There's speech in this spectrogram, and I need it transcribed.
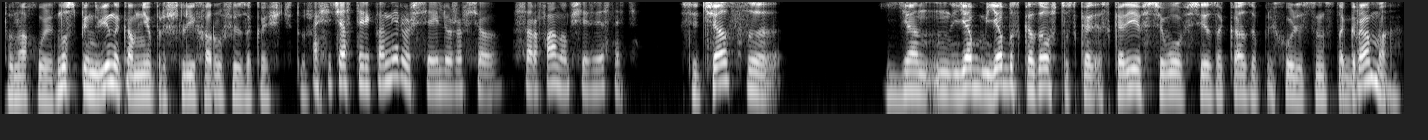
то находят. Ну, с Пингвина ко мне пришли хорошие заказчики тоже. А сейчас ты рекламируешься или уже все? Сарафан, общая известность? Сейчас э, я, я, я бы сказал, что скорее, скорее всего все заказы приходят с Инстаграма,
